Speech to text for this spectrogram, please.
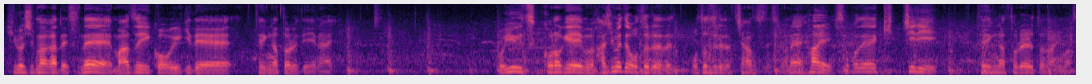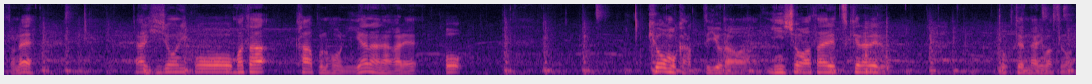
広島がですねまずい攻撃で点が取れていない。唯一このゲーム初めて訪れた訪れたチャンスですよね、はい。そこできっちり点が取れるとなりますとねやはり非常にこうまたカープの方に嫌な流れを今日もかっていうような印象を与えつけられる得点になりますので。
